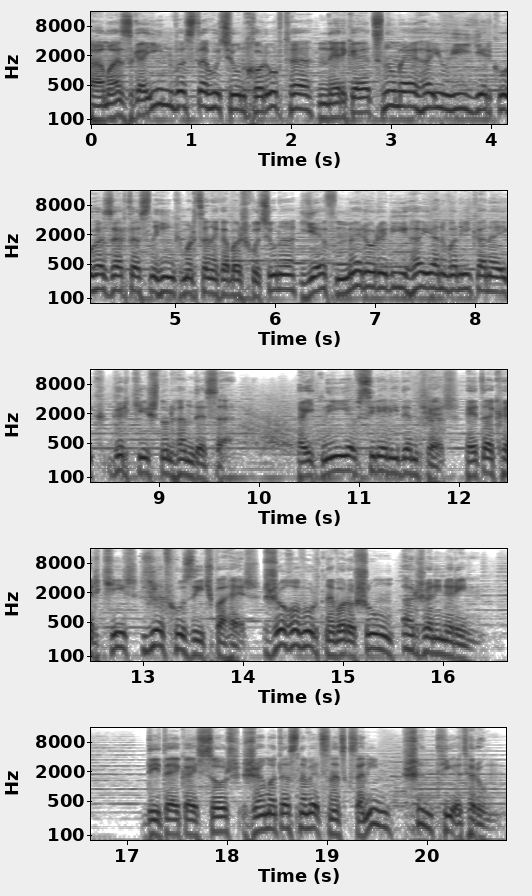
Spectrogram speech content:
Համազգային վստահություն խորհուրդը ներկայացնում է հայուհի 2015 մրցանակաբաշխությունը եւ մեր օրերի հայ անվանի կանայք գրքի շնորհանդեսը։ Հայտնի եւ սիրելի դեմքեր, հետաքրքիր եւ հուզիչ պահեր։ Ժողովուրդն է որոշում արժանիներին։ Դիտեք այսօր ժամը 16:20-ին շնթի եթերում։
